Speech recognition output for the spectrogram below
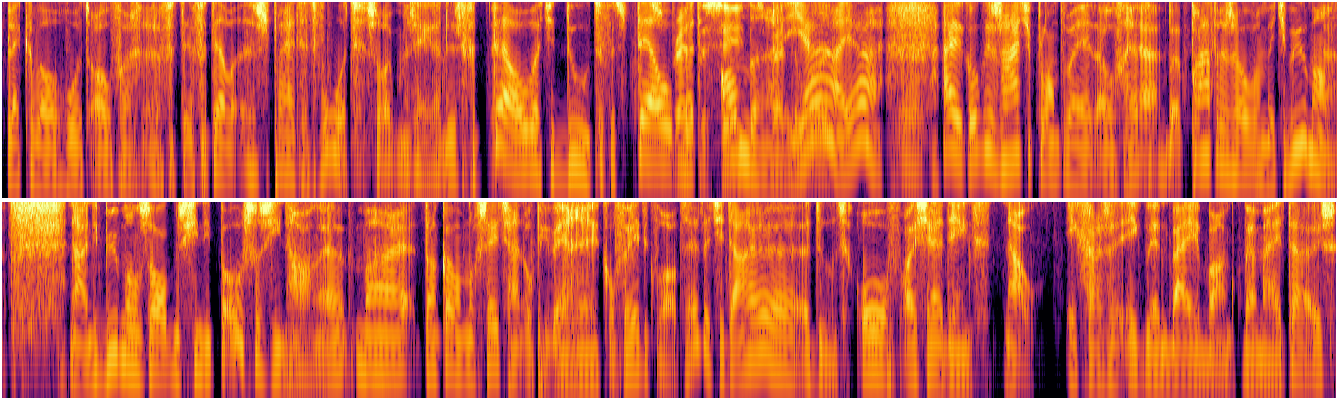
plekken wel hoort over eh, vert- vertellen, eh, spreid het woord, zal ik maar zeggen. Dus vertel wat je doet, vertel Spread met seed, anderen. Ja, ja, Eigenlijk ook een zaadjeplant waar je het over hebt. Ja. Praat er eens over met je buurman. Nou, die buurman zal misschien die poster zien hangen, maar dan kan het nog steeds zijn op je werk of weet ik wat, hè, dat je daar het doet. Of als jij denkt, nou, ik, ga ze, ik ben bij je bank bij mij thuis,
